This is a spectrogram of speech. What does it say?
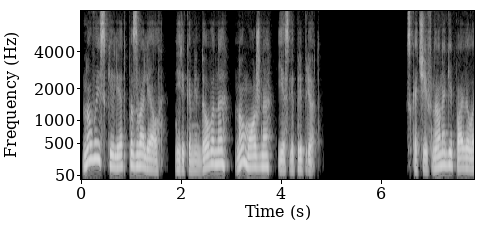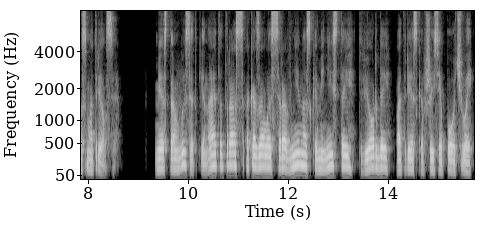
Новый скелет позволял, не рекомендовано, но можно, если припрет. Скочив на ноги, Павел осмотрелся. Местом высадки на этот раз оказалась равнина с каменистой, твердой, потрескавшейся почвой,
